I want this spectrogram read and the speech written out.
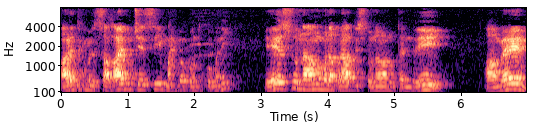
ఆ రీతికి మీరు సహాయం చేసి మహిమ పొందుకోమని ఏసు నామమున ప్రార్థిస్తున్నాను తండ్రి. ఆమెన్.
